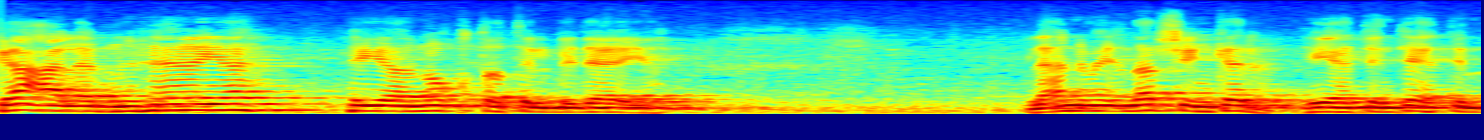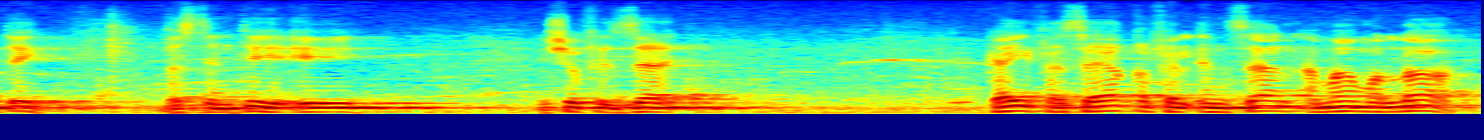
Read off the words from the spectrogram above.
جعل النهاية هي نقطة البداية. لأن ما يقدرش ينكرها هي هتنتهي هتنتهي. بس تنتهي إيه؟ يشوف إزاي. كيف سيقف الإنسان أمام الله؟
